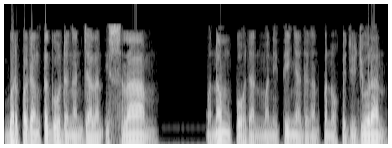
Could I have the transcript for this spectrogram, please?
berpegang teguh dengan jalan Islam, menempuh dan menitinya dengan penuh kejujuran,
